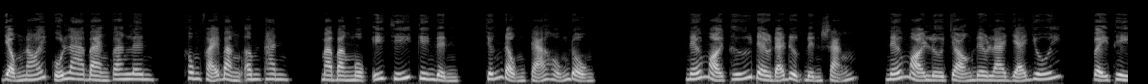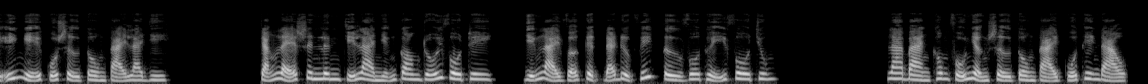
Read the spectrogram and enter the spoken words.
Giọng nói của La Bàn vang lên, không phải bằng âm thanh, mà bằng một ý chí kiên định, chấn động cả hỗn độn. Nếu mọi thứ đều đã được định sẵn, nếu mọi lựa chọn đều là giả dối, vậy thì ý nghĩa của sự tồn tại là gì? Chẳng lẽ sinh linh chỉ là những con rối vô tri, diễn lại vở kịch đã được viết từ vô thủy vô chung? La Bàn không phủ nhận sự tồn tại của thiên đạo,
